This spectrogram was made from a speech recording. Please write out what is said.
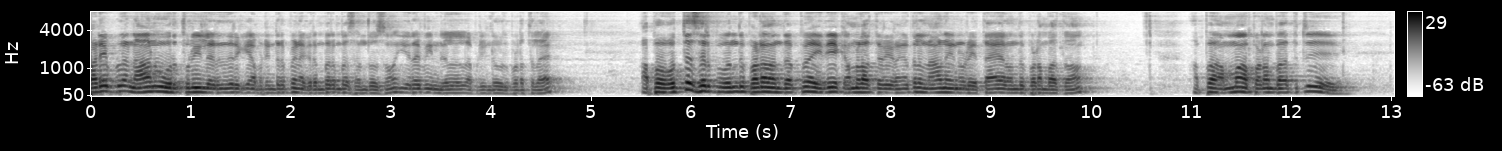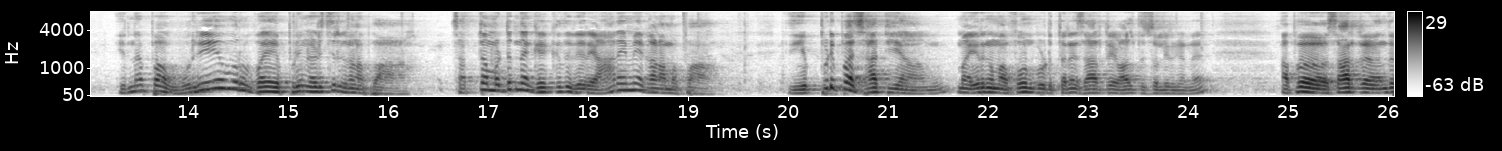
படைப்பில் நானும் ஒரு துளியில் இருந்திருக்கேன் அப்படின்றப்ப எனக்கு ரொம்ப ரொம்ப சந்தோஷம். இரவின் நிழல் அப்படின்ற ஒரு படத்தில். அப்போ ஒத்த செருப்பு வந்து படம் வந்தப்போ இதே கமலா திரையரங்கத்தில் நானும் என்னுடைய தயார் வந்து படம் பார்த்தோம். அப்போ அம்மா படம் பார்த்துட்டு என்னப்பா ஒரே ஒரு பய எப்படி நடிச்சிருக்கானப்பா. சத்தம் மட்டும்தான் கேட்குது வேறு யாரையுமே காணாமப்பா. இது எப்படிப்பா சாத்தியம்? அம்மா இருங்கம்மா ஃபோன் போட்டு தரேன் சார்கிட்ட வாழ்த்து சொல்லியிருக்கேன்னு அப்போ சார்கிட்ட வந்து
